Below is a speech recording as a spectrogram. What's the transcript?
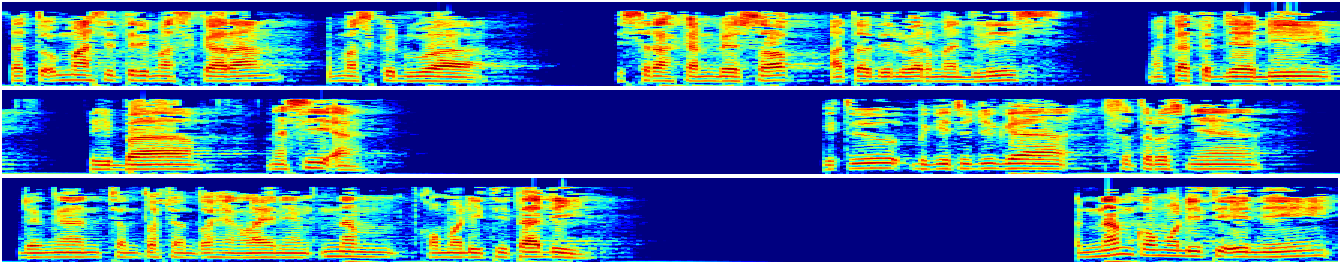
satu emas diterima sekarang, emas kedua diserahkan besok atau di luar majlis maka terjadi riba nasi'ah. Itu begitu juga seterusnya dengan contoh-contoh yang lain yang enam komoditi tadi. Enam komoditi ini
